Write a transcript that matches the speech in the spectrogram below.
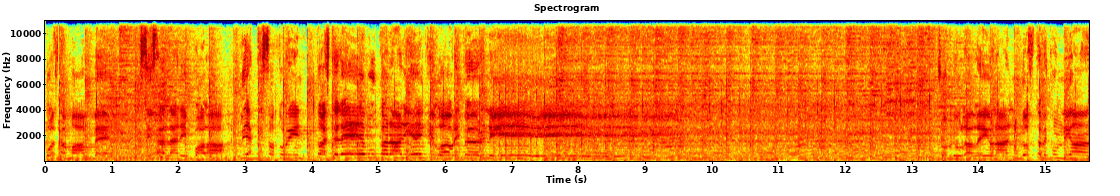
puolesta maamme. Sisälläni palaa liekki soturin Taistelee mukanani henki Lauri Törni Suomi leijonan nostamme kunniaan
